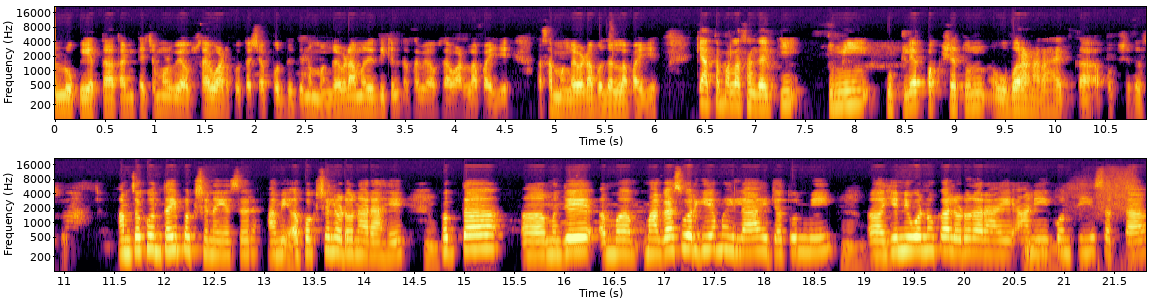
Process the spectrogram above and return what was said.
लोक येतात आणि त्याच्यामुळे व्यवसाय वाढतो तशा पद्धतीनं मंगळवेढामध्ये देखील तसा व्यवसाय वाढला पाहिजे असा मंगळवेढा बदलला पाहिजे की आता मला सांगा की तुम्ही कुठल्या पक्षातून उभं राहणार आहेत का पक्ष कसं आमचा कोणताही पक्ष नाहीये सर आम्ही. अपक्ष लढवणार आहे. फक्त म्हणजे मागासवर्गीय महिला ह्याच्यातून मी ही निवडणुका लढवणार आहे आणि. कोणतीही सत्ता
